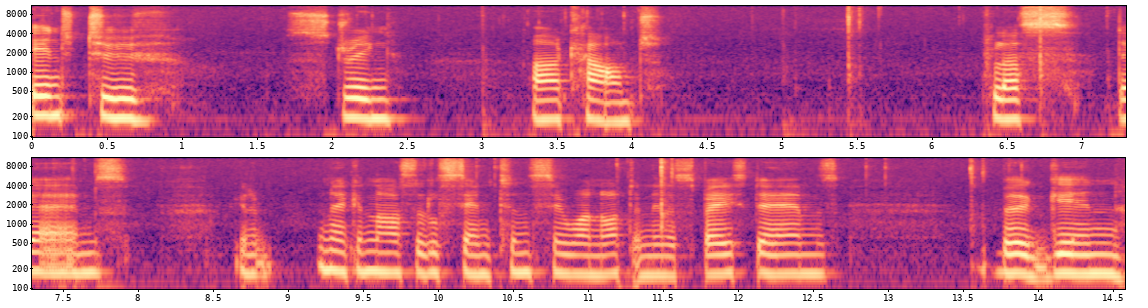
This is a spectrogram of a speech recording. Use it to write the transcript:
int to string our count plus dams. Going to make a nice little sentence here, why not? And then a space dams begin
